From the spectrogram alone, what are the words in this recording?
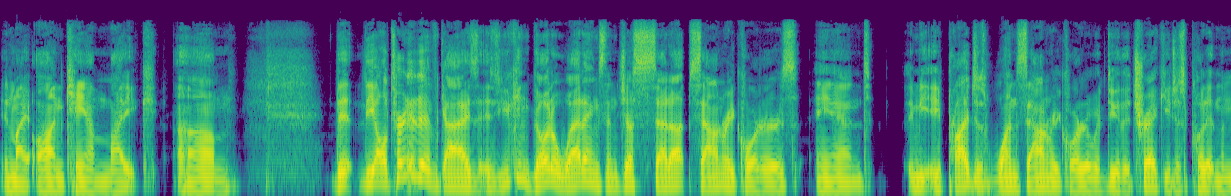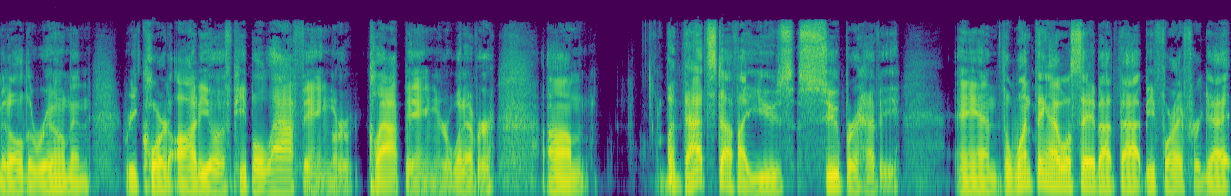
in my on cam mic. Um, the the alternative, guys, is you can go to weddings and just set up sound recorders and I mean, probably just one sound recorder would do the trick. You just put it in the middle of the room and record audio of people laughing or clapping or whatever. Um, but that stuff I use super heavy. And the one thing I will say about that before I forget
